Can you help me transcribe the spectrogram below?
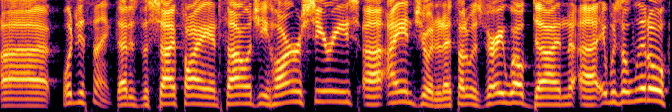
Uh, What do you think? that is the sci-fi anthology horror series. Uh, I enjoyed it. I thought it was very well done. Uh, it was a little.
